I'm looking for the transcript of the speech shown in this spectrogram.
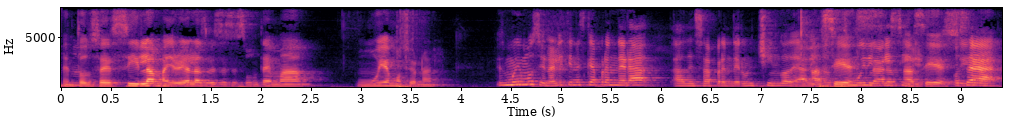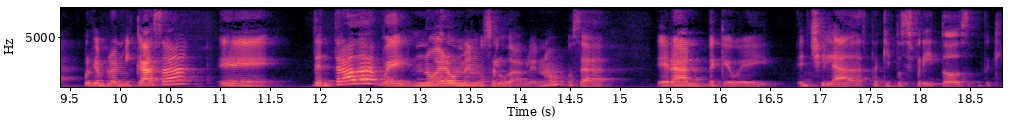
Entonces, sí, la mayoría de las veces es un tema muy emocional. Es muy emocional y tienes que aprender a, a desaprender un chingo de hábitos. Así es. es, muy claro, difícil. así es. O Sí. sea, por ejemplo, en mi casa, eh, de entrada, güey, no era un menú saludable, ¿no? O sea, eran de que, güey, enchiladas, taquitos fritos, de que-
